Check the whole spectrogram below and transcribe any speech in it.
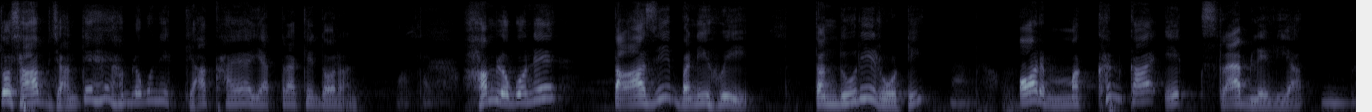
तो साहब जानते हैं हम लोगों ने क्या खाया यात्रा के दौरान हम लोगों ने ताज़ी बनी हुई तंदूरी रोटी हाँ। और मक्खन का एक स्लैब ले लिया हम्म।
